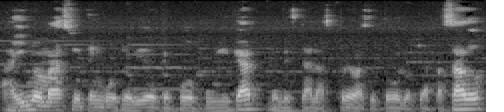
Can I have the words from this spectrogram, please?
ahí nomás yo tengo otro video que puedo publicar donde están las pruebas de todo lo que ha pasado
